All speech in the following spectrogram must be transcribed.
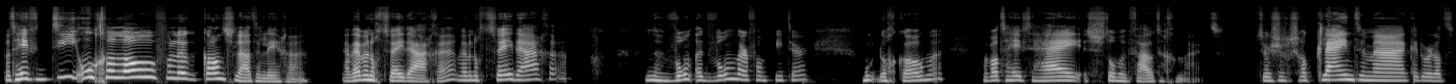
Wat heeft die ongelofelijke kans laten liggen? Nou, we hebben nog twee dagen. We hebben nog twee dagen. Het wonder van Pieter moet nog komen. Maar wat heeft hij stomme fouten gemaakt? Door zich zo klein te maken, door dat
